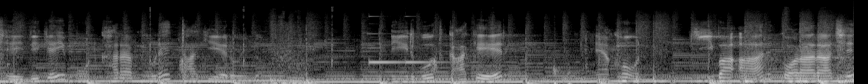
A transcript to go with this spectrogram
সেই দিকেই মন খারাপ করে তাকিয়ে রইল। নির্বোধ কাকের এখন কি বা আর করার আছে?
